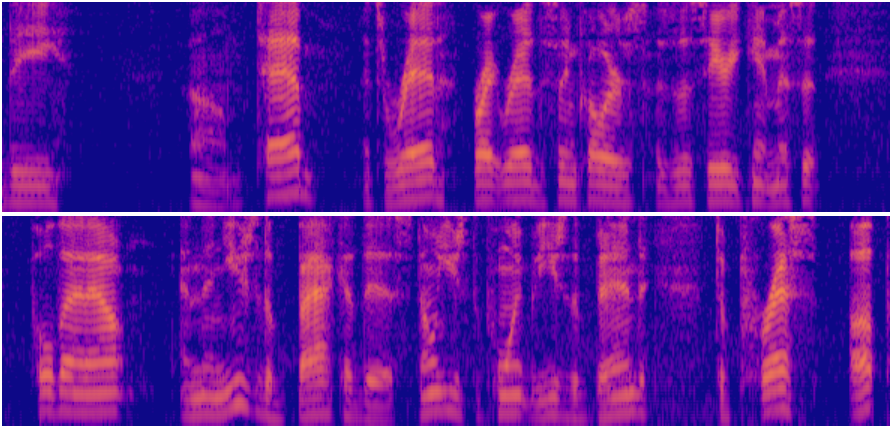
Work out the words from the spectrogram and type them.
the um, tab. It's red, bright red, the same color as, as this here. You can't miss it. Pull that out and then use the back of this. Don't use the point, but use the bend to press up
